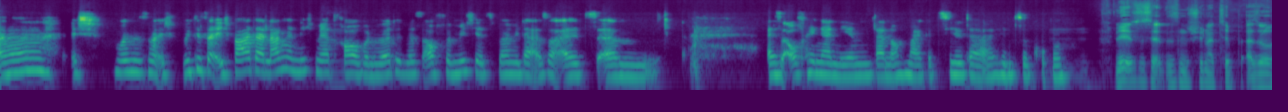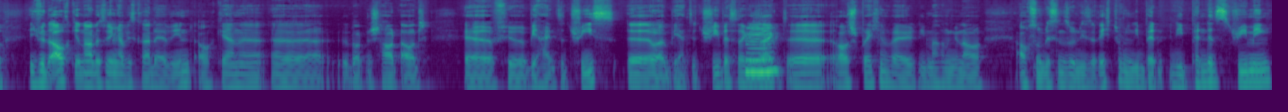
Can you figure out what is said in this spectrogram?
äh, ich muss es mal, ich, wie gesagt, ich war da lange nicht mehr drauf und würde das auch für mich jetzt mal wieder also als, ähm, als Aufhänger nehmen, da nochmal gezielter hinzugucken. Nee, es ist, ja, das ist ein schöner Tipp. Also ich würde auch, genau deswegen habe ich es gerade erwähnt, auch gerne äh, dort einen Shoutout äh, für Behind the Trees äh, oder Behind the Tree besser mhm. gesagt äh, raussprechen, weil die machen genau auch so ein bisschen so in diese Richtung, Independent Streaming.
